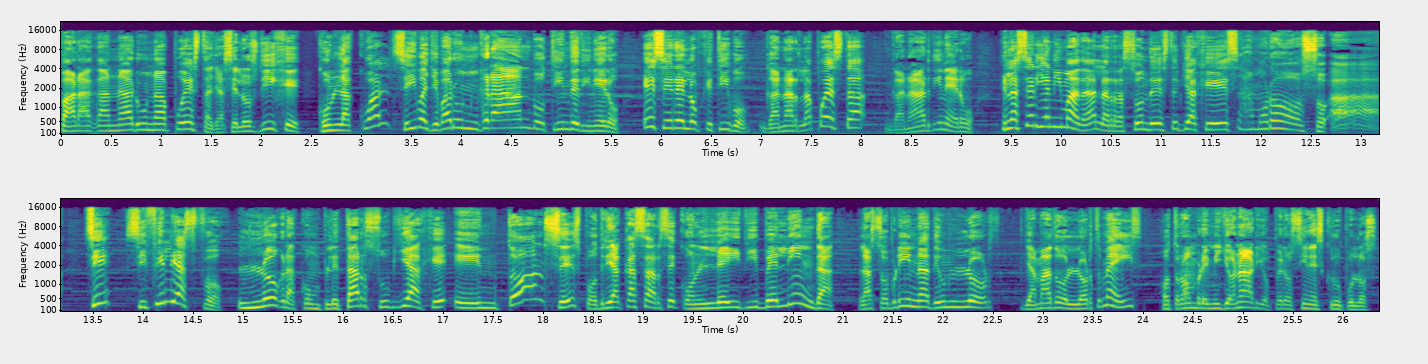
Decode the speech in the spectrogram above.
para ganar una apuesta, ya se los dije, con la cual se iba a llevar un gran botín de dinero. Ese era el objetivo, ganar la apuesta, ganar dinero. En la serie animada, la razón de este viaje es amoroso. Ah, sí, si Phileas Fogg logra completar su viaje, entonces podría casarse con Lady Belinda, la sobrina de un lord llamado Lord Mace, otro hombre millonario pero sin escrúpulos.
